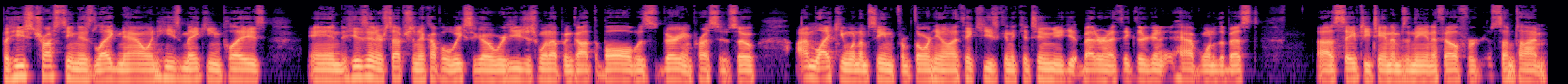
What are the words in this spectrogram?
but he's trusting his leg now and he's making plays. And his interception a couple weeks ago, where he just went up and got the ball, was very impressive. So I'm liking what I'm seeing from Thornhill. I think he's going to continue to get better, and I think they're going to have one of the best uh, safety tandems in the NFL for some time.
